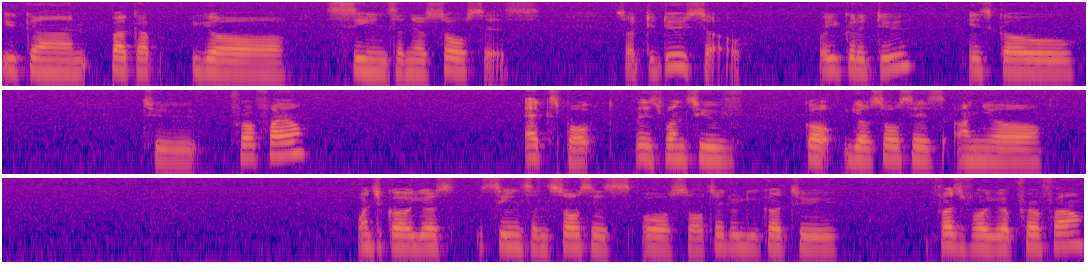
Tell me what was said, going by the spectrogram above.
you can back up your scenes and your sources. So to do so what you're going to do is go to profile export. This once you've got your sources and your once you got your scenes and sources all sorted you go to first of all your profile.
